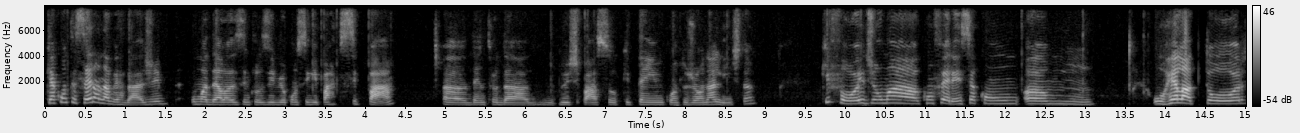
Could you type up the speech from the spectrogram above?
que aconteceram, na verdade, uma delas, inclusive, eu consegui participar uh, dentro da, do espaço que tenho enquanto jornalista, que foi de uma conferência com um, o relator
